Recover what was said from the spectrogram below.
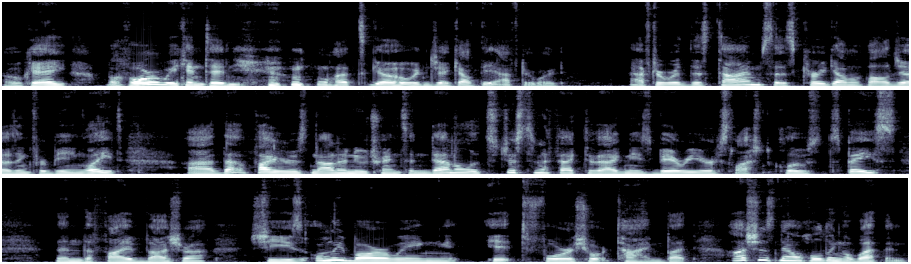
Okay, before we continue, let's go and check out the afterword. Afterward this time says Currygom apologizing for being late. Uh, that fire is not a new transcendental, it's just an effect of Agni's barrier slash closed space. Then the 5 Vajra, she's only borrowing it for a short time, but Asha's now holding a weapon.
